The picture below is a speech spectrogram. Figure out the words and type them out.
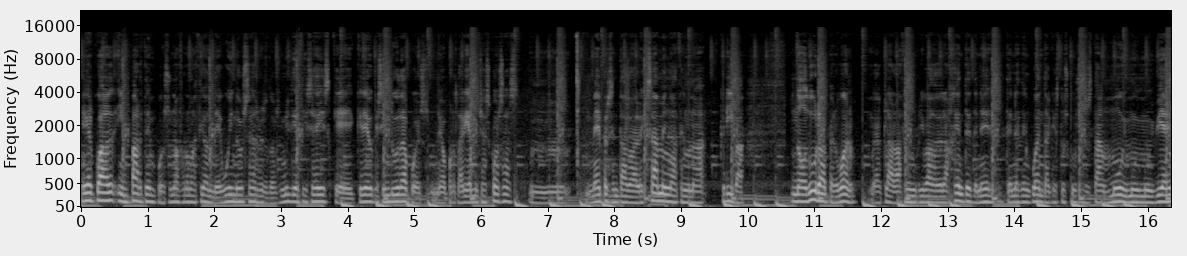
en el cual imparten pues una formación de Windows Server 2016 que creo que sin duda pues me aportaría muchas cosas. Mm, me he presentado al examen, hacen una criba no dura, pero bueno, eh, claro, hacen un privado de la gente, tened, tened en cuenta que estos cursos están muy, muy, muy bien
